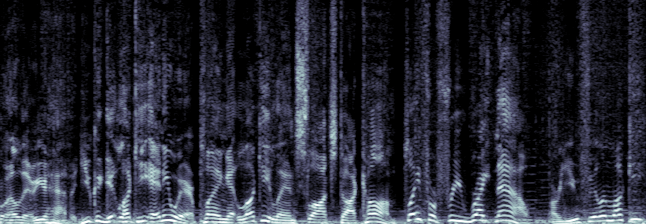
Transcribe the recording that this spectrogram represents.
Well, there you have it. You can get lucky anywhere playing at LuckyLandSlots.com. Play for free right now. Are you feeling lucky?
